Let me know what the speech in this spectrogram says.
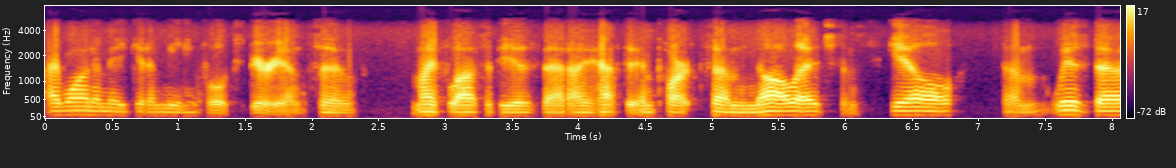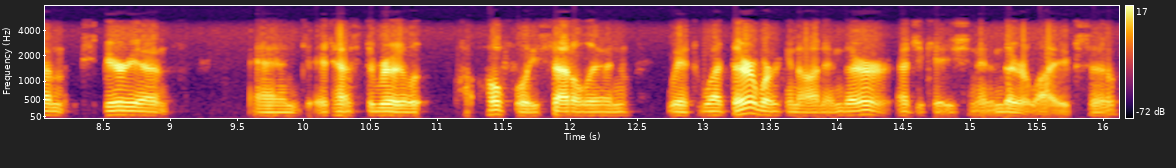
I want to make it a meaningful experience. So my philosophy is that I have to impart some knowledge, some skill, some wisdom, experience, and it has to really hopefully settle in with what they're working on in their education and in their life. So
